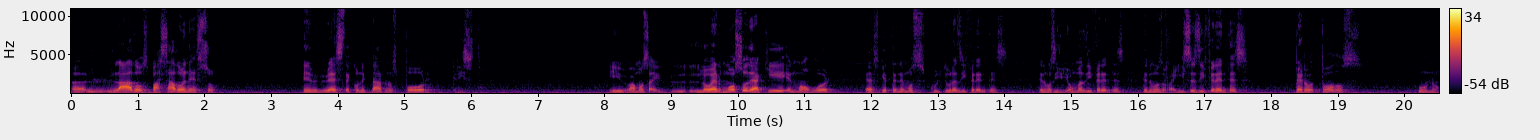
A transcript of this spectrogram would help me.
eh, lados basado en eso, en vez de conectarnos por Cristo. Y vamos a, lo hermoso de aquí en Mount es que tenemos culturas diferentes, tenemos idiomas diferentes, tenemos raíces diferentes, pero todos uno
